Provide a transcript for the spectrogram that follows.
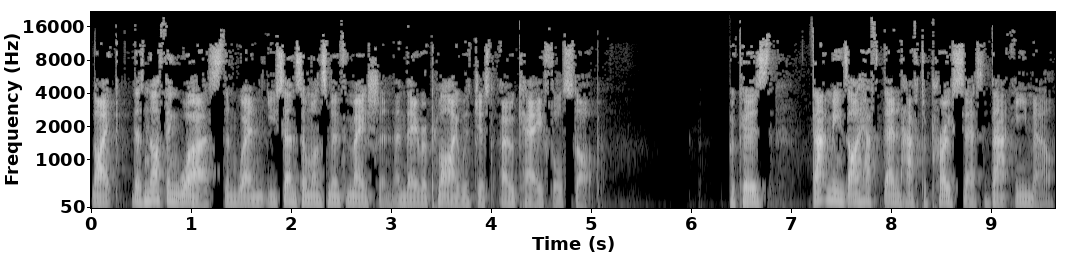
Like, there's nothing worse than when you send someone some information and they reply with just okay, full stop. Because that means I have then have to process that email.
